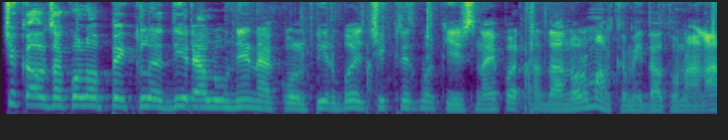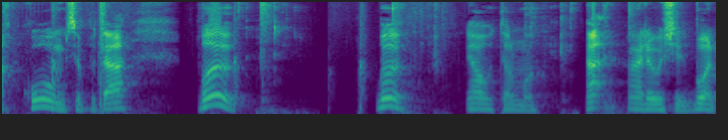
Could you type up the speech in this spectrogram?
ce cauți acolo pe clădirea lui Nenea Colpir? Bă, ce crezi mă că ești sniper? Da, normal că mi-ai dat una. La cum se putea? Bă! Bă! Ia uite-l mă. Ha, am reușit. Bun.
